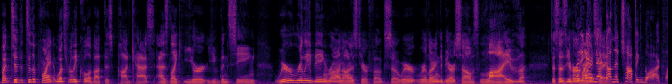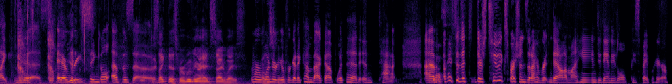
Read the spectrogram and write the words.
But to the, to the point, what's really cool about this podcast, as like you're you've been seeing, we're really being raw and honest here, folks. So we're we're learning to be ourselves live, just as you heard Putting our neck say. on the chopping block like this every Yes. single episode. Just like this, we're moving our heads sideways. we're wondering if we're going to come back up with head intact. Um, Yes. Okay, so the, there's two expressions that I have written down on my handy dandy little piece of paper here.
